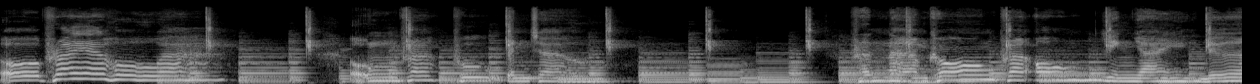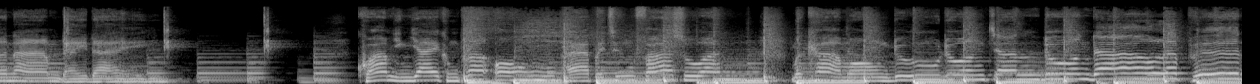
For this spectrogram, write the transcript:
โอ้พระเยโฮวา องค์พระผู้เป็นเจ้า พระนามของพระองค์ยิ่งใหญ่เหนือนามใด ๆ ความยิ่งใหญ่ของพระองค์แผ่ไปถึงฟ้าสวรรค์เมื่อข้ามองดูดวงจันทร์ดวงดาวและพื้น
